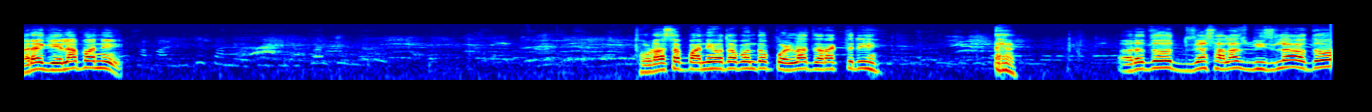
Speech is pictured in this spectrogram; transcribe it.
अरे गेला पाणी. थोडासा पाणी होता पण तो पडला जरा तरी. अरे तो तुझ्या सालाच भिजला होतो.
